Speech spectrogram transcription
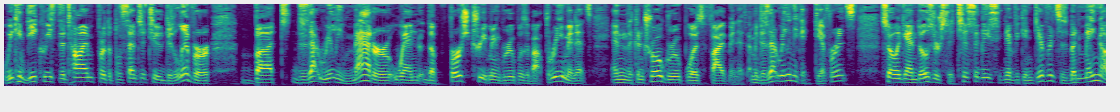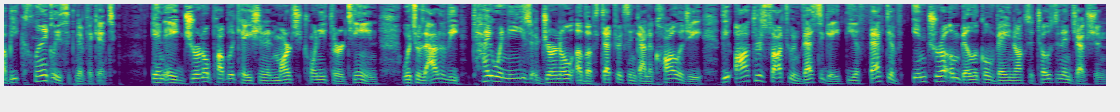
we can decrease the time for the placenta to deliver, but does that really matter when the first treatment group was about three minutes and the control group was five minutes? I mean, does that really make a difference? So again, those are statistically significant differences, but it may not be clinically significant in a journal publication in March 2013, which was out of the Taiwanese Journal of Obstetrics and Gynecology, the authors sought to investigate the effect of intraumbilical vein oxytocin injection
